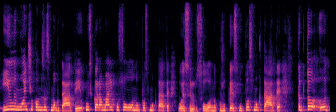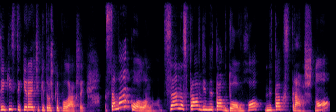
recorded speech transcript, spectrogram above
і лимончиком засмоктати, якусь карамельку солону посмоктати, ой, солону, кажу, кислу посмоктати. Тобто, от якісь такі речі, які трошки полегшать. Саме колоно це насправді не так довго, не так страшно.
